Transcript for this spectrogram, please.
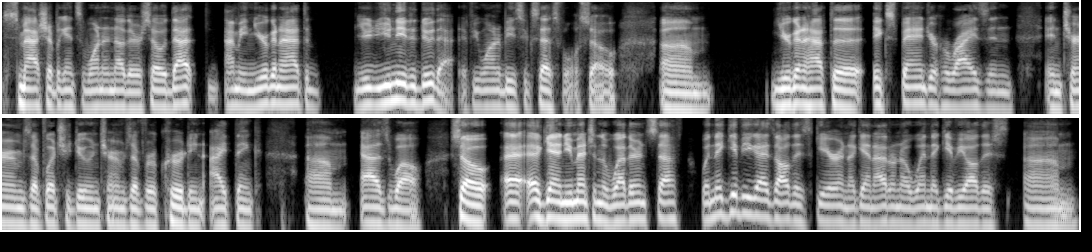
smash up against one another. So that I mean, you're to have to you you need to do that if you want to be successful. So um, you're to have to expand your horizon in terms of what you do in terms of recruiting. I think um, as well. So uh, again, you mentioned the weather and stuff. When they give you guys all this gear, and again, I don't know when they give you all this, um,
